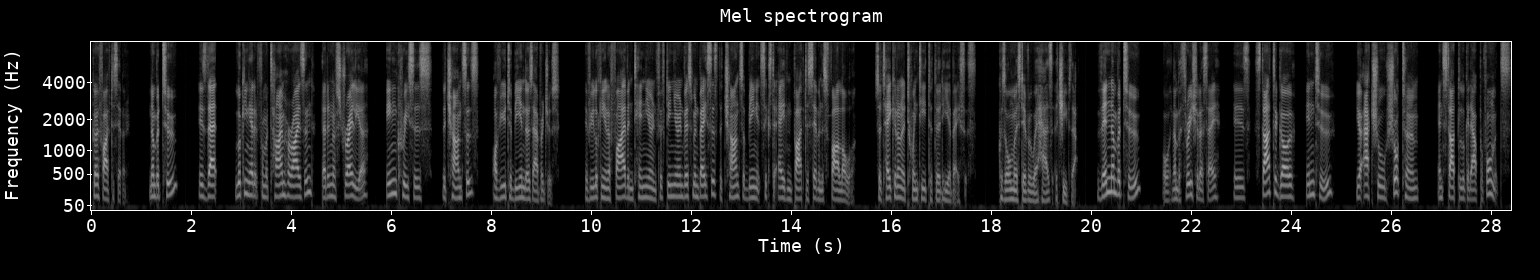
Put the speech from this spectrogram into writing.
go five to seven. Number two is that looking at it from a time horizon that in Australia increases the chances of you to be in those averages. If you're looking at a 5 and 10 year and 15 year investment basis, the chance of being at 6 to 8 and 5 to 7 is far lower. So take it on a 20 to 30 year basis because almost everywhere has achieved that. Then, number two, or number three, should I say, is start to go into your actual short term and start to look at outperformance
